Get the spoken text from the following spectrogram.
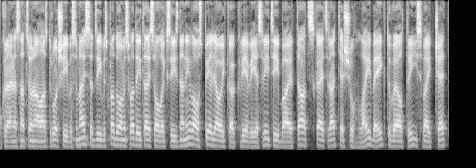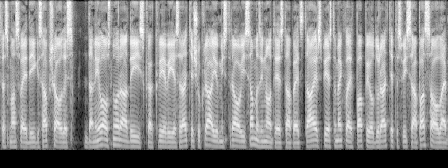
Ukrainas Nacionālās drošības un aizsardzības padomes vadītājs Oleksijas Danilovs pieļauj, ka Krievijas rīcībā ir tāds skaits raķešu, lai veiktu vēl trīs vai četras masveidīgas apšaudes. Danilovs norādījis, ka Krievijas raķešu krājumi strauji samazinoties, tāpēc tā ir spiesta meklēt papildu raķetes visā pasaulē.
